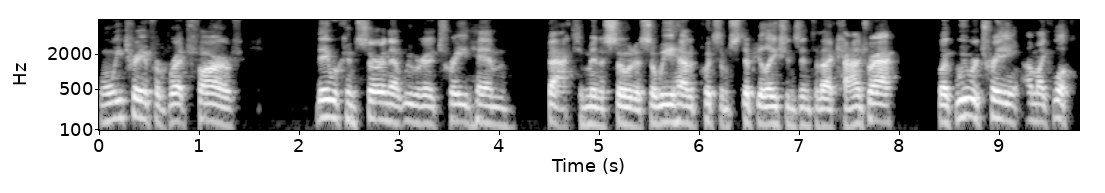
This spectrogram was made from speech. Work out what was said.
when we traded for Brett Favre, they were concerned that we were going to trade him back to Minnesota. So we had to put some stipulations into that contract like we were trading. I'm like, look,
